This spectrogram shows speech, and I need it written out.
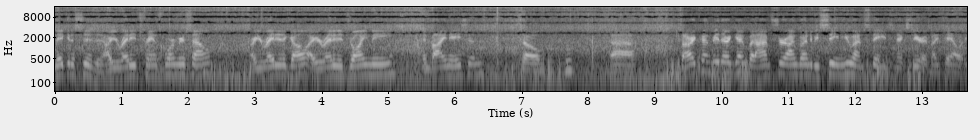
make a decision. Are you ready to transform yourself? Are you ready to go? Are you ready to join me in Vi Nation? So, uh, sorry I couldn't be there again, but I'm sure I'm going to be seeing you on stage next year at Vitality.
